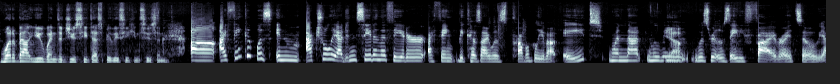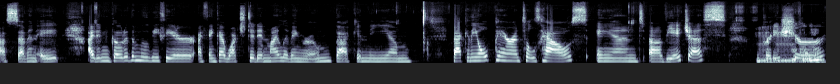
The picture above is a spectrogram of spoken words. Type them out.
what about you? When did you see Desperately Seeking Susan? Uh, I think it was in. Actually, I didn't see it in the theater. I think because I was probably about eight when that movie Yeah. was. Re- it was eighty five, right? So yeah, seven, eight. I didn't go to the movie theater. I think I watched it in my living room back in the um, back in the old parental's house and uh, VHS. I'm pretty Mm-hmm. sure.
